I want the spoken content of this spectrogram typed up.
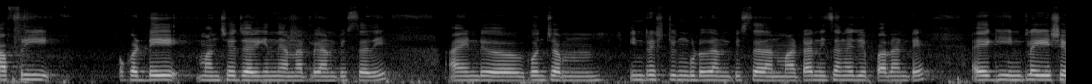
ఆ ఫ్రీ ఒక డే మంచిగా జరిగింది అన్నట్లుగా అనిపిస్తుంది. అండ్ కొంచెం ఇంట్రెస్టింగ్ కూడా అనిపిస్తుంది అనమాట నిజంగా చెప్పాలంటే ఈ ఇంట్లో చేసే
